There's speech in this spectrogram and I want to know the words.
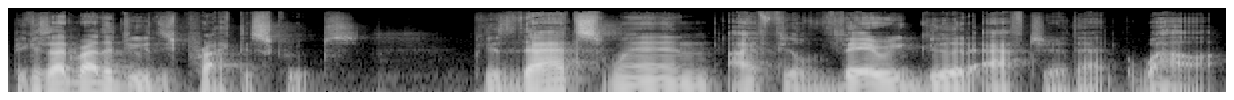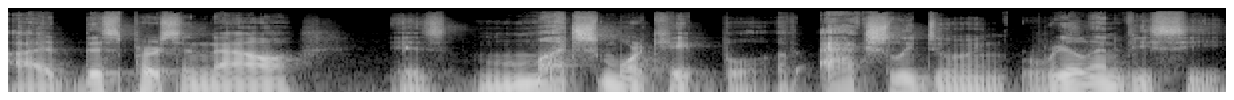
because I'd rather do these practice groups. Because that's when I feel very good after that. Wow, I this person now is much more capable of actually doing real NVC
